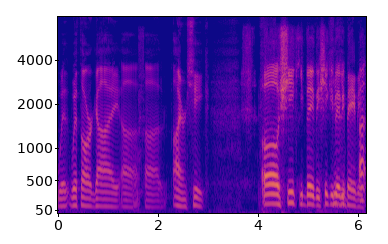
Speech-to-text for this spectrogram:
with with our guy uh uh Iron Sheik. oh, Sheiky baby, Sheiky, Sheiky baby. baby. I,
